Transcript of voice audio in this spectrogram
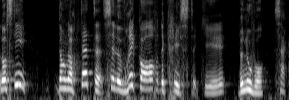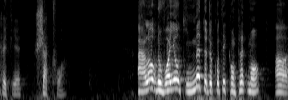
l'hostie, dans leur tête, c'est le vrai corps de Christ qui est de nouveau sacrifié chaque fois. Alors nous voyons qu'ils mettent de côté complètement euh,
